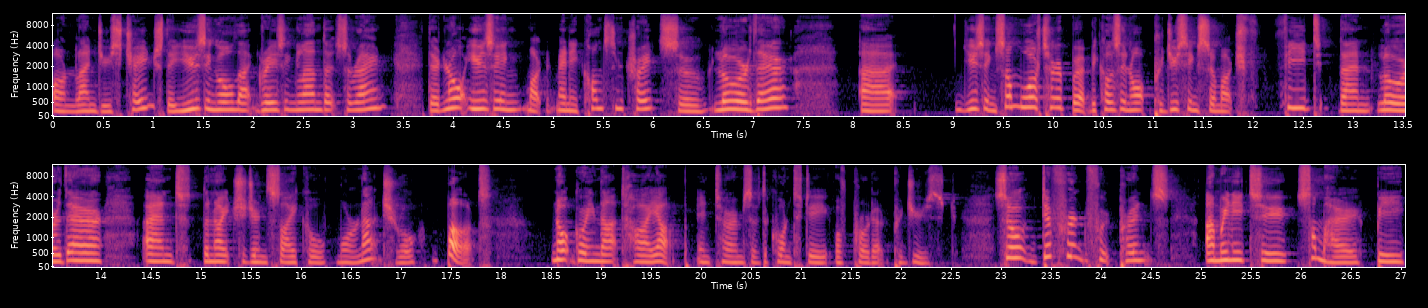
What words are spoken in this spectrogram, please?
on land use change. They're using all that grazing land that's around. They're not using many concentrates, so lower there. Uh, using some water, but because they're not producing so much feed, then lower there, and the nitrogen cycle more natural. But not going that high up in terms of the quantity of product produced. So different footprints, and we need to somehow be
